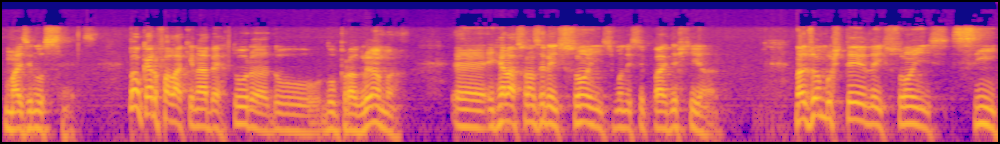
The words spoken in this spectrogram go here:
mais inocentes. Bom, quero falar aqui na abertura do, do programa é, em relação às eleições municipais deste ano. Nós vamos ter eleições, sim.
